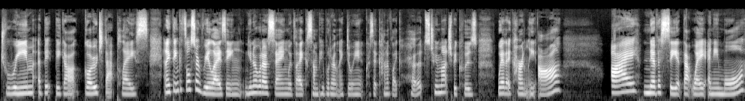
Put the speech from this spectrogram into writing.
dream a bit bigger, go to that place. And I think it's also realizing, you know, what I was saying with like some people don't like doing it because it kind of like hurts too much because where they currently are. I never see it that way anymore.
